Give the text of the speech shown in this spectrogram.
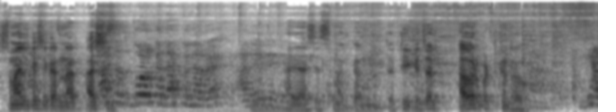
स्माइल कशी करणार? अशी. दाखवणार आहे. अशी स्माइल करणार ठीक आहे चल. आवर पटकन राहू. घ्या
